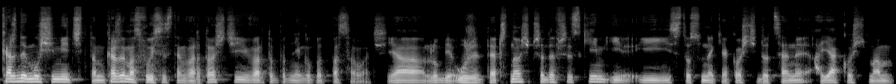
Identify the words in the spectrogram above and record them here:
każdy musi mieć tam, każdy ma swój system wartości i warto pod niego podpasować. Ja lubię użyteczność przede wszystkim i, i stosunek jakości do ceny, a jakość mam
